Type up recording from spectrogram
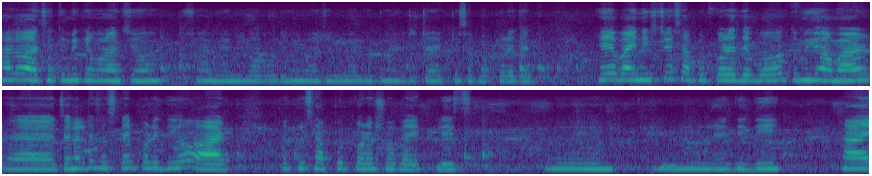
ভালো আছি, তুমি কেমন আছো? একটু সাপোর্ট করে দেন। হ্যাঁ ভাই নিশ্চয়ই সাপোর্ট করে দেব তুমিও আমার চ্যানেলটা সাবস্ক্রাইব করে দিও আর একটু সাপোর্ট করো সবাই প্লিজ দিদি হাই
